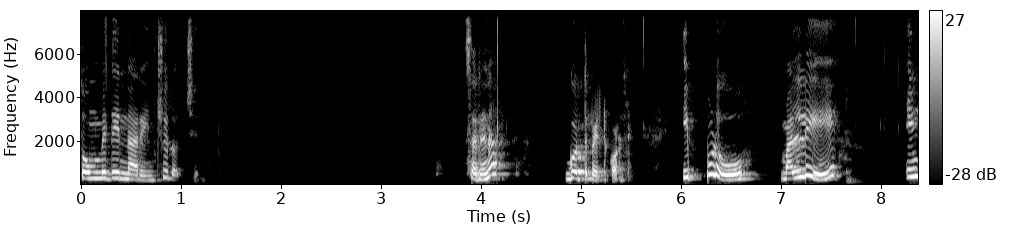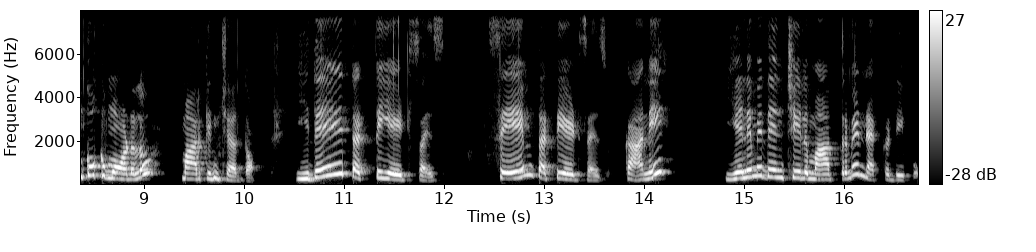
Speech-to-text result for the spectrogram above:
తొమ్మిదిన్నర ఇంచులు వచ్చింది. సరేనా? గుర్తుపెట్టుకోండి. ఇప్పుడు మళ్ళీ ఇంకొక మోడల్ మార్కింగ్ చేద్దాం. ఇదే thirty eight size. Same thirty eight size. కానీ ఎనిమిది ఇంచీలు మాత్రమే నెక్ డీపు.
